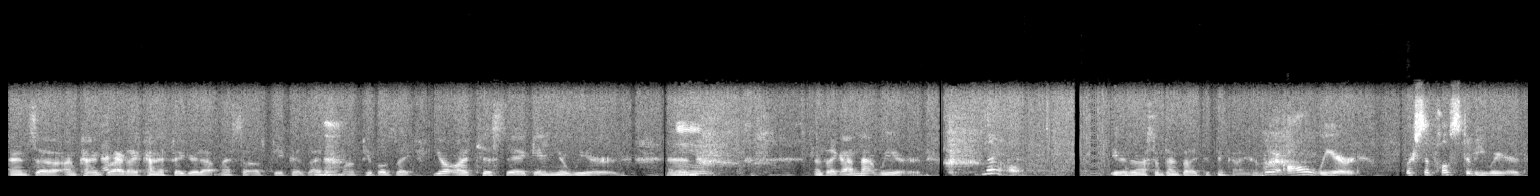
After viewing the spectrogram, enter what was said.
And so I'm kind of glad I kind of figured out myself because I don't want people to say you're autistic and you're weird. And Mm. it's like I'm not weird, No, even though sometimes I like to think I am. we're all weird. We're supposed to be weird.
